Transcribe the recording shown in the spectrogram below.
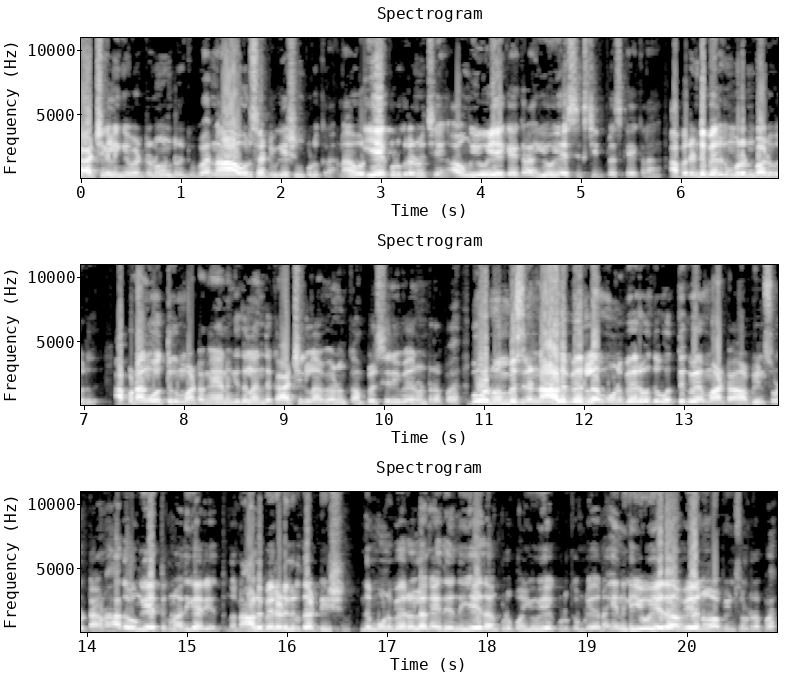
காட்சிகள் இங்க வெட்டணும்னு இருக்குப்ப நான் ஒரு சர்டிஃபிகேஷன் கொடுக்குறேன். நான் ஒரு ஏ கொடுக்குறேன்னு வச்சுக்கோங்க. அவங்க யூஏ கேட்குறாங்க. யூஏ சிக்ஸ்டீன் ப்ளஸ் கேட்குறாங்க அப்போ ரெண்டு பேருக்கு முரண்பாடு வருது. அப்போ நாங்கள் ஒத்துக்க மாட்டோங்க. எனக்கு இதெல்லாம் இந்த காட்சிகள்லாம் வேணும் கம்பல்சரி வேணுன்றப்ப போர்டு மெம்பர்ஸில் நாலு பேரில் மூணு பேர் வந்து ஒத்துக்கவே மாட்டோம் அப்படின்னு சொல்லிட்டாங்கன்னா அதை அவங்க ஏற்றுக்கணும் அதிகாரி ஏத்துக்கணும். நாலு பேர் எடுக்கிறதா டிசிஷன் இந்த மூணு பேர் இல்லைங்க இது வந்து ஏ தான் கொடுப்போம் யூஏ கொடுக்க முடியாதுன்னா எனக்கு யூஏ தான் வேணும் அப்படின்னு சொல்கிறப்ப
